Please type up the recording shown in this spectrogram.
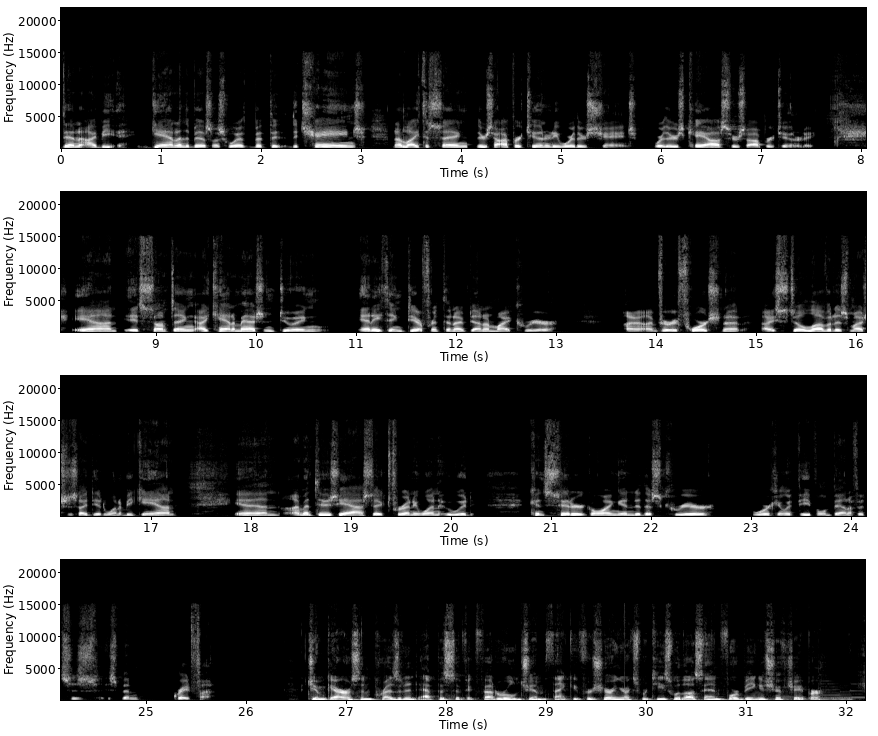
than I began in the business with, but the, the change, and I like the saying, there's opportunity where there's change. Where there's chaos, there's opportunity. And it's something I can't imagine doing anything different than I've done in my career. I, am very fortunate. I still love it as much as I did when it began. And I'm enthusiastic for anyone who would consider going into this career. Working with people and benefits has, has been great fun. Jim Garrison, President at Pacific Federal. Jim, thank you for sharing your expertise with us and for being a shift shaper.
